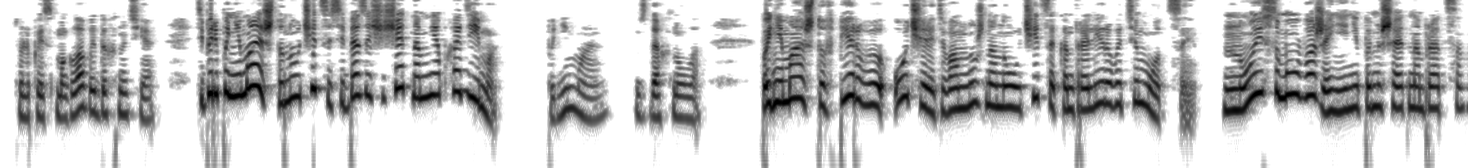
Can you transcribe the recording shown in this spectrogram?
— только и смогла выдохнуть я. «Теперь понимаешь, что научиться себя защищать нам необходимо?» «Понимаю», — вздохнула. «Понимаю, что в первую очередь вам нужно научиться контролировать эмоции. Ну и самоуважение не помешает набраться.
